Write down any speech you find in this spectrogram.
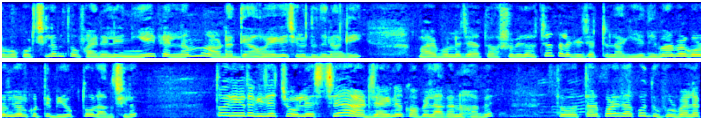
নেব করছিলাম, তো ফাইনালি নিয়েই ফেললাম অর্ডার দেওয়া হয়ে গেছিল দুদিন আগেই। ভাই বলল যে, এত অসুবিধা হচ্ছে, তাহলে গিজারটা লাগিয়ে দিই। বারবার গরম জল করতে বিরক্তও লাগছিল। তো এদিকে তো গিজার চলে এসছে, আর জানি না কবে লাগানো হবে। তো তারপরে দেখো দুপুরবেলা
